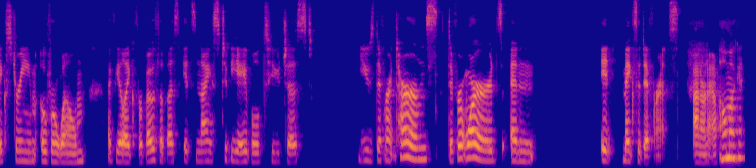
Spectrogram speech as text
extreme overwhelm, I feel like for both of us, it's nice to be able to just use different terms, different words, and it makes a difference. I don't know. Oh my god,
